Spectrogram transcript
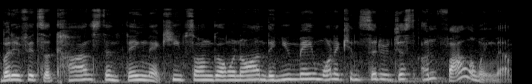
But if it's a constant thing that keeps on going on, then you may want to consider just unfollowing them.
